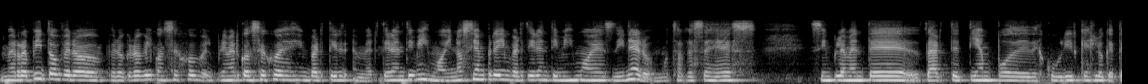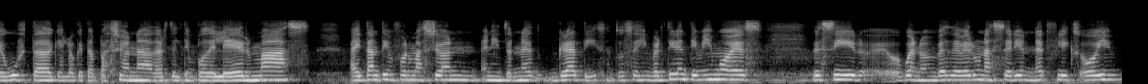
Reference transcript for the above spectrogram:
me repito, pero, pero creo que el consejo, el primer consejo es invertir, invertir en ti mismo. Y no siempre invertir en ti mismo es dinero. Muchas veces es simplemente darte tiempo de descubrir qué es lo que te gusta, qué es lo que te apasiona, darte el tiempo de leer más. Hay tanta información en internet gratis. Entonces invertir en ti mismo es decir, eh, bueno, en vez de ver una serie en Netflix hoy,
